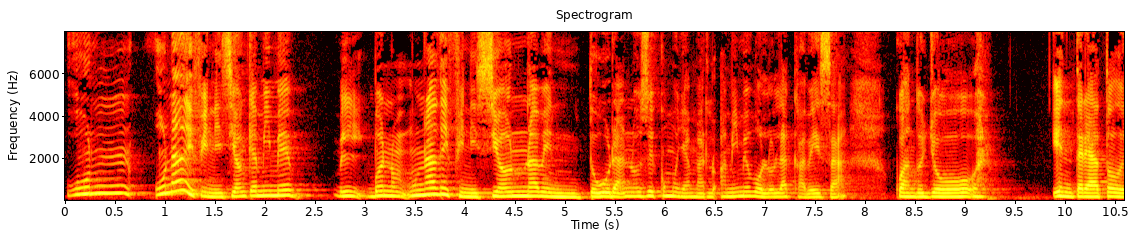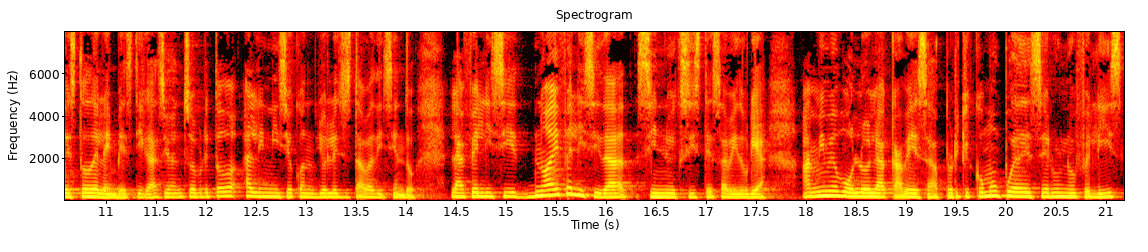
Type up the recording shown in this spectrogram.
una definición que a mí me, bueno, una definición, una aventura, no sé cómo llamarlo, a mí me voló la cabeza cuando yo entré a todo esto de la investigación, sobre todo al inicio cuando yo les estaba diciendo, la felicidad, no hay felicidad si no existe sabiduría. A mí me voló la cabeza, porque ¿cómo puede ser uno feliz?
